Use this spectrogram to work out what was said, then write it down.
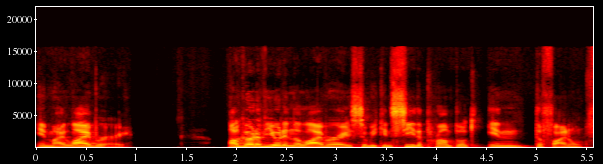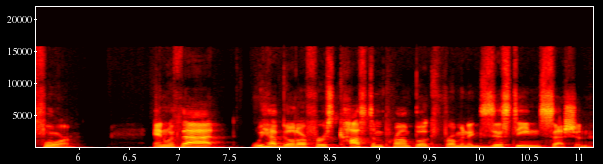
in my library. I'll go to view it in the library so we can see the prompt book in the final form. And with that, we have built our first custom prompt book from an existing session.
